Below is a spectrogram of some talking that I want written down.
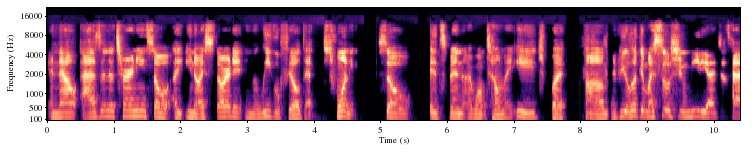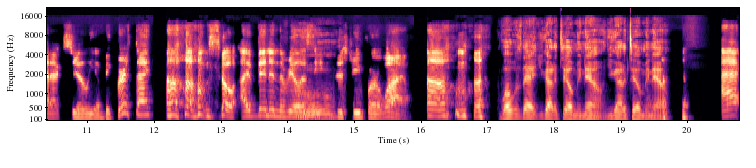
and now as an attorney. So, I, you know, I started in the legal field at 20. So it's been, I won't tell my age, but um, if you look at my social media, I just had actually a big birthday. Um, so I've been in the real estate Ooh. industry for a while. Um, What was that? You got to tell me now. You got to tell me now. at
